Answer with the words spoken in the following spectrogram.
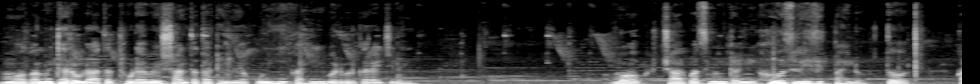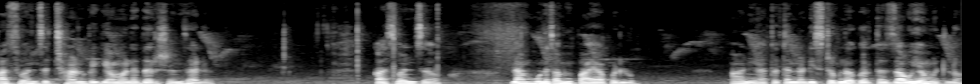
मग आम्ही ठरवलं आता थोड्या वेळ शांतता ठेवूया कुणीही काही बडबड करायची नाही. मग चार पाच मिनिटांनी हळूच विहिरीत पाहिलं तर कासवांचं छानपैकी आम्हाला दर्शन झालं. कासवांचं लांबूनच आम्ही पाया पडलो. आणि आता त्यांना डिस्टर्ब न करता जाऊया म्हटलं.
